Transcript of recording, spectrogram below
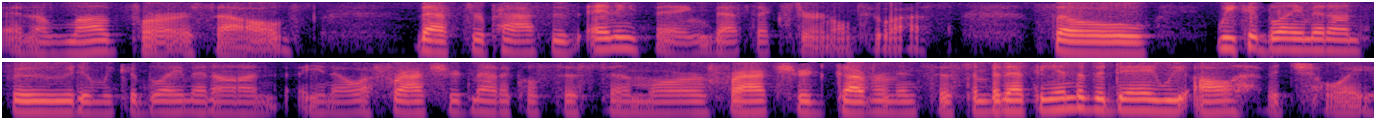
and a love for ourselves that surpasses anything that's external to us. So we could blame it on food and we could blame it on, you know, a fractured medical system or a fractured government system, but at the end of the day we all have a choice.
